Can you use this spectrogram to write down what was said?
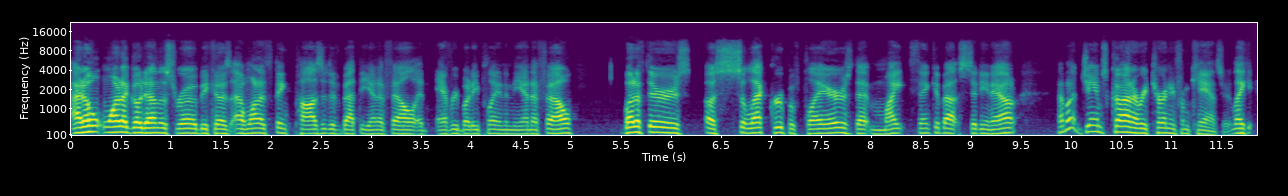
I don't want to go down this road because I want to think positive about the NFL and everybody playing in the NFL. But if there's a select group of players that might think about sitting out, how about James Conner returning from cancer? Like,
